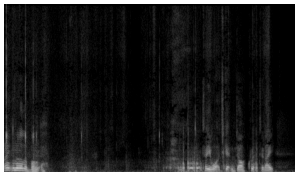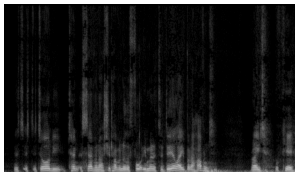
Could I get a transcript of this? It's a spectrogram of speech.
Right in the middle of the bunker. Tell you what, it's getting dark quick tonight. It's, it's, it's only 10 to 7. I should have another 40 minutes of daylight, but I haven't. Right, okay.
